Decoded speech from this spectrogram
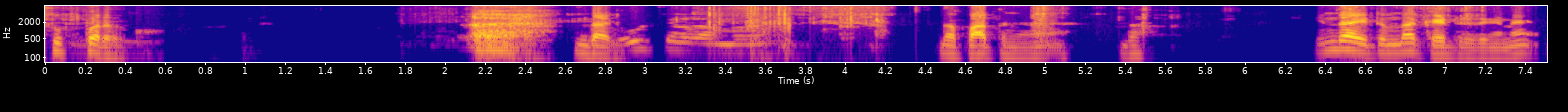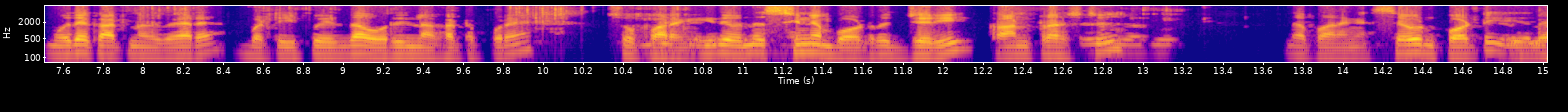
சூப்பர் இருக்கும். இந்த இந்த பார்த்துங்க இந்த. ஐட்டம் தான் கேட்டுருக்கேனே முதல் காட்டினது வேற. பட் இப்போ இதுதான் ஒரிஜினலாக காட்ட போறேன். ஸோ பாருங்க. இது வந்து சின்ன பார்டர் ஜெரி கான்ட்ராஸ்ட் இந்த பாருங்க செவன் ஃபார்ட்டி இதுல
